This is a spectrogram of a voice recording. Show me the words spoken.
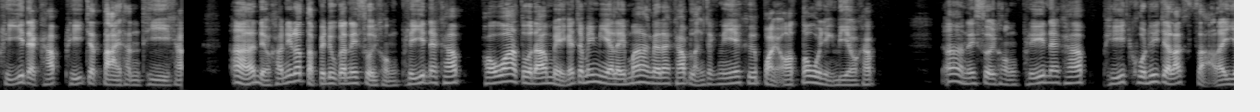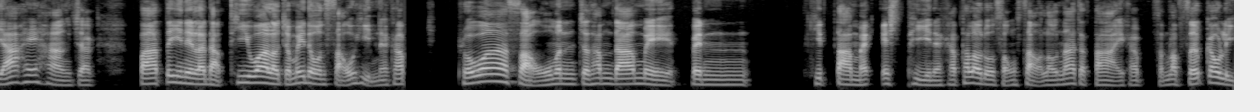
Priest อะครับ Priest จะตายทันทีครับอ่าแล้วเดี๋ยวคราวนี้เราตัดไปดูกันในส่วนของ Priest นะครับ เพราะว่าตัวดาเมจก็จะไม่มีอะไรมากแล้วนะครับ หลังจากนี้ก็คือปล่อยออโต้อย่างเดียวครับอ่าในส่วนของ Priest นะครับ Priest ควรที่จะรักษาระยะให้ห่างจาก ปาร์ตี้ในระดับที่ว่าเราจะไม่โดนเสาหินนะครับ เพราะว่าเสามันจะทำดาเมจเป็นคิดตาม Max HP นะครับ ถ้าเราโดน2เสาเราน่าจะตายครับสำหรับเซิร์ฟเกาหลี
